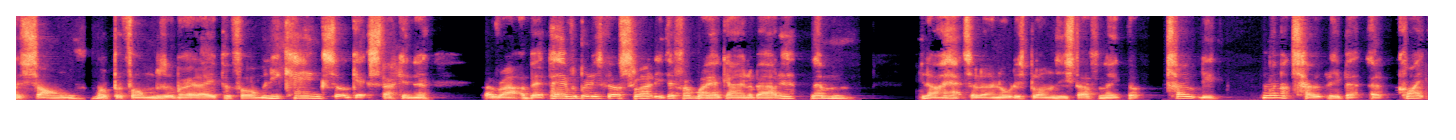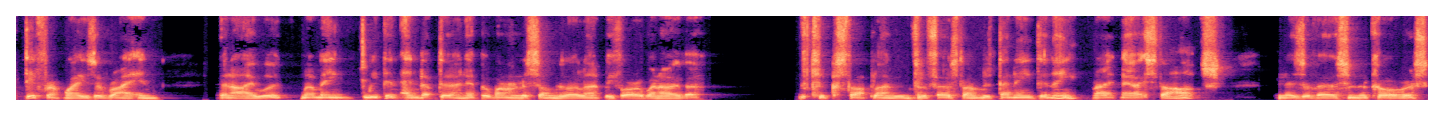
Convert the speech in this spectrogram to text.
a song or performs the way they perform, and you can sort of get stuck in a, a rut a bit. But everybody's got a slightly different way of going about it. Um, you know, I had to learn all this Blondie stuff, and they got totally, well, not totally, but uh, quite different ways of writing than I would. I mean, we didn't end up doing it, but one of the songs I learnt before I went over to start playing with them for the first time was Danny Denis. Right now it starts, and there's a verse and a chorus,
